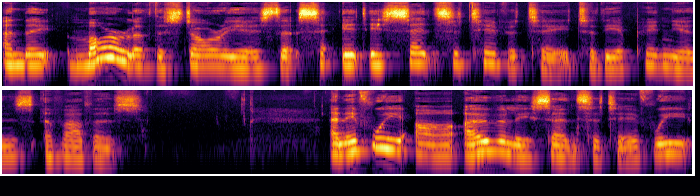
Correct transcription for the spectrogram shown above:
And the moral of the story is that it is sensitivity to the opinions of others. And if we are overly sensitive, we,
